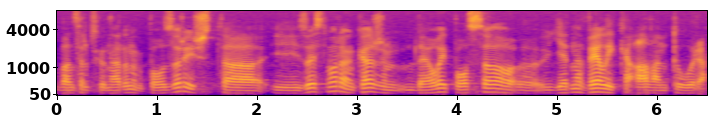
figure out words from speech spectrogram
Van Srpskog narodnog pozorišta i zaista moram kažem da je ovaj posao e, jedna velika avantura.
